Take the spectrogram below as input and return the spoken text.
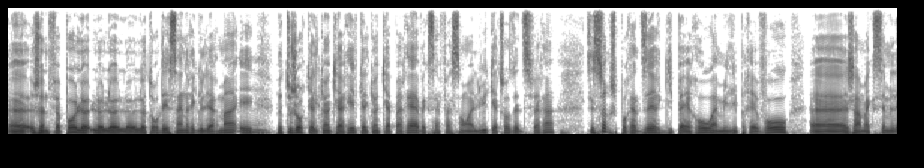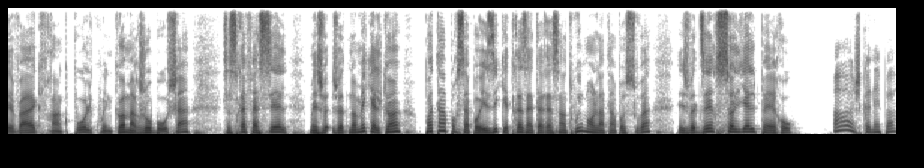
Euh, je ne fais pas le, le- le- le- tour des scènes régulièrement. Et Hmm. il y a toujours quelqu'un qui arrive, quelqu'un qui apparaît avec sa façon à lui, quelque chose de différent. C'est sûr que je pourrais dire Guy Perrault, Amélie Prévost, euh, Jean-Maxime Lévesque, Franck Poul, Quinca, Marjo Beauchamp. Ce serait facile, mais je vais te nommer quelqu'un, pas tant pour sa poésie qui est très intéressante, oui, mais on ne l'entend pas souvent, et je vais te dire Soliel Perrault, Ah, je connais pas.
